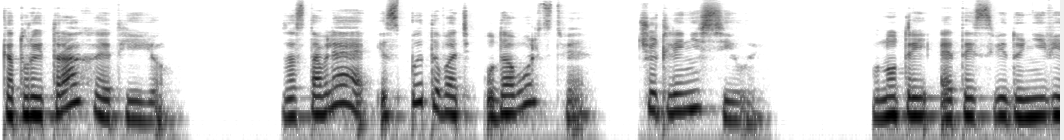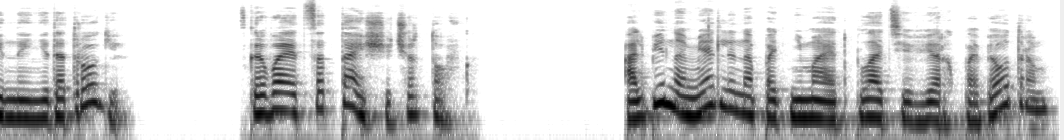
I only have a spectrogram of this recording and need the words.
который трахает ее, заставляя испытывать удовольствие чуть ли не силой. Внутри этой с виду невинной недотроги скрывается та еще чертовка. Альбина медленно поднимает платье вверх по бедрам,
